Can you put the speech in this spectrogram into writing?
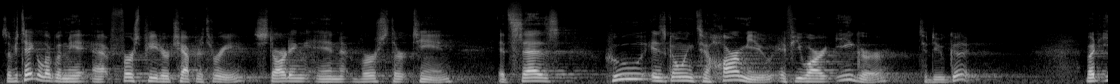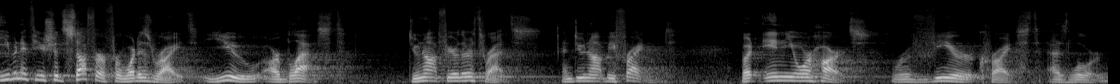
So if you take a look with me at 1 Peter chapter 3, starting in verse 13, it says, Who is going to harm you if you are eager to do good? But even if you should suffer for what is right, you are blessed. Do not fear their threats, and do not be frightened. But in your hearts, revere Christ as Lord.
